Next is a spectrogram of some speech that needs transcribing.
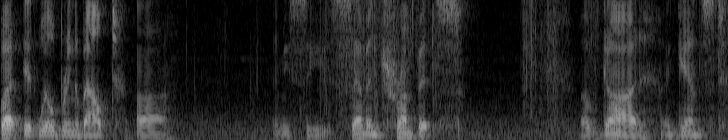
but it will bring about. Uh, let me see, seven trumpets of God against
